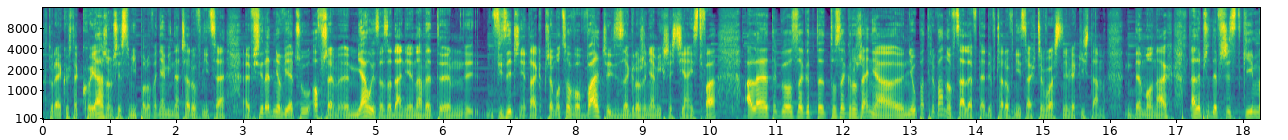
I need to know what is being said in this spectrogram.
które jakoś tak kojarzą się z tymi polowaniami na czarownice, e, w średniowieczu, owszem, e, miały za zadanie nawet fizycznie, tak, przemocowo walczyć z zagrożeniami chrześcijaństwa, ale tego to zagrożenia e, nie upatrywano wcale wtedy w czarownicach, czy właśnie w jakichś tam demonach, ale przede wszystkim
